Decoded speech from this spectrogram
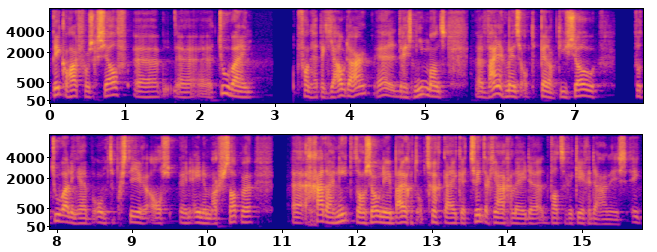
bikkelhard voor zichzelf, uh, toewijding van heb ik jou daar. Hè? Er is niemand, weinig mensen op de paddock die zo veel toewijding hebben om te presteren als een ene Max Verstappen. ga daar niet dan zo neerbuigend op terugkijken, 20 jaar geleden, wat er een keer gedaan is. Ik,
